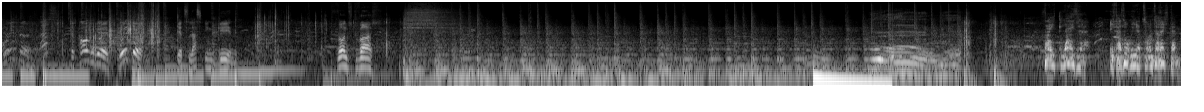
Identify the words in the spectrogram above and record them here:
Wo ist es? Was? Das Pausengeld. Wo ist es? Jetzt lass ihn gehen. Sonst was? Seid leise. Ich versuche hier zu unterrichten.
